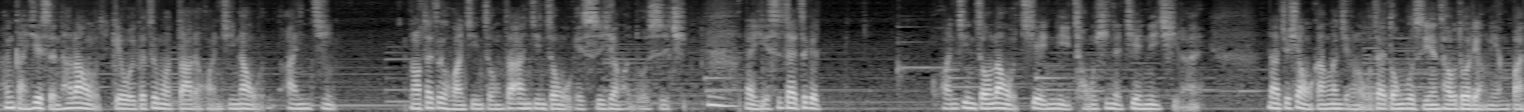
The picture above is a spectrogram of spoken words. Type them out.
很感谢神，他让我给我一个这么大的环境，让我安静，然后在这个环境中，在安静中我可以思想很多事情。嗯，那也是在这个。环境中让我建立，重新的建立起来。那就像我刚刚讲了，我在东部时间差不多两年半，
